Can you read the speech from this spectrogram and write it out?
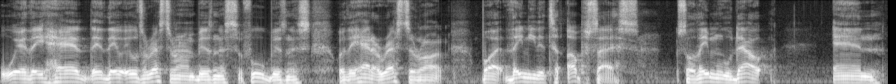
where they had they, they, it was a restaurant business, a food business where they had a restaurant, but they needed to upsize. So they moved out, and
